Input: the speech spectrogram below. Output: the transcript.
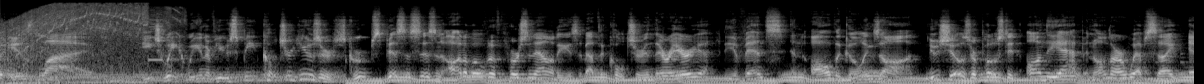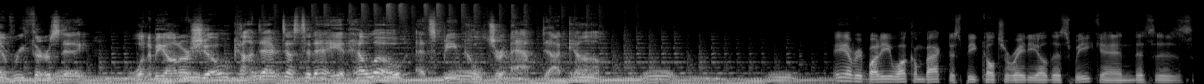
is live. Each week, we interview speed culture users, groups, businesses, and automotive personalities about the culture in their area, the events, and all the goings on. New shows are posted on the app and on our website every Thursday. Want to be on our show? Contact us today at hello at speedcultureapp.com. Hey, everybody, welcome back to Speed Culture Radio this week, and this is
